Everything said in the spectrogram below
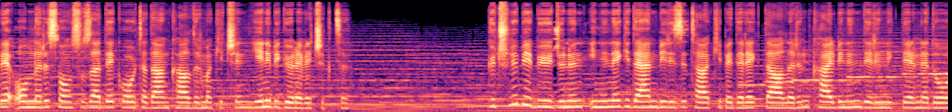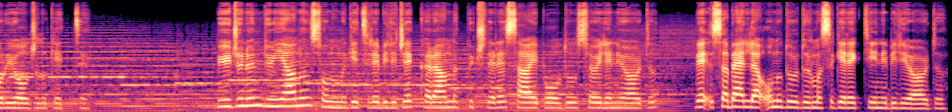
ve onları sonsuza dek ortadan kaldırmak için yeni bir göreve çıktı. Güçlü bir büyücünün inine giden bir izi takip ederek dağların kalbinin derinliklerine doğru yolculuk etti. Büyücünün dünyanın sonunu getirebilecek karanlık güçlere sahip olduğu söyleniyordu ve Isabella onu durdurması gerektiğini biliyordu.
